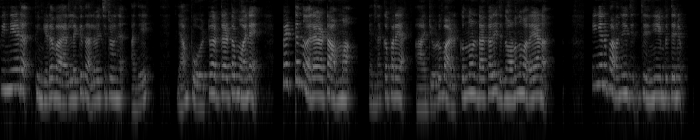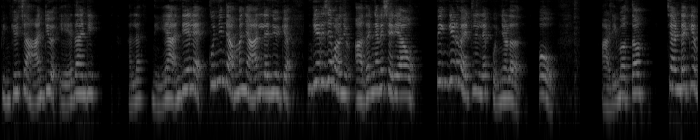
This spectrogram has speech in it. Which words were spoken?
പിന്നീട് പിങ്കിയുടെ വയറിലേക്ക് തല വെച്ചിട്ട് പറഞ്ഞു അതെ ഞാൻ പോയിട്ട് വരട്ടെ കേട്ടോ മോനെ. പെട്ടെന്ന് വരാം കേട്ടോ അമ്മ. എന്നൊക്കെ പറയാ. ആന്റിയോട് വഴക്കൊന്നും ഉണ്ടാക്കാതെ ഇരുന്നോളെന്ന് പറയാണ്. ഇങ്ങനെ പറഞ്ഞ് തിരിഞ്ഞു കഴിയുമ്പത്തേനും പിങ്കി വെച്ച ആന്റിയോ ഏതാന്റി? അല്ല നീ ആന്റിയല്ലേ? കുഞ്ഞിന്റെ അമ്മ ഞാനല്ലെന്ന് ചോദിക്കുക. ഗിരിജ പറഞ്ഞു അതെങ്ങനെ ശരിയാവും? പിങ്കിയുടെ വയറ്റിലല്ലേ കുഞ്ഞുള്ളത്? ഓ അടി മൊത്തം ചെണ്ടയ്ക്കും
